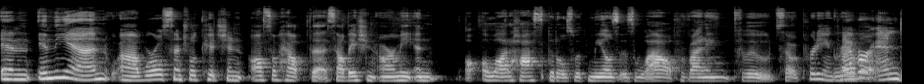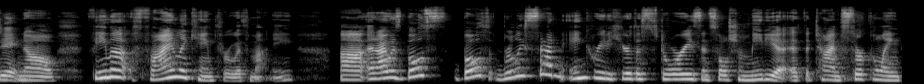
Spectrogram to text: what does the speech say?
And in the end, uh, World Central Kitchen also helped the Salvation Army and a a lot of hospitals with meals as well, providing food. So pretty incredible. Never ending. No, FEMA finally came through with money. Uh, and I was both both really sad and angry to hear the stories in social media at the time circling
